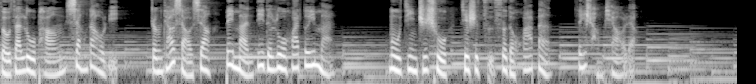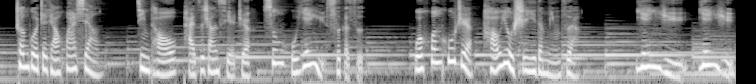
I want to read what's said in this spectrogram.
走在路旁巷道里，整条小巷被满地的落花堆满，目尽之处皆是紫色的花瓣，非常漂亮。穿过这条花巷，尽头牌子上写着“松湖烟雨”四个字，我欢呼着，好有诗意的名字啊！烟雨，烟雨，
